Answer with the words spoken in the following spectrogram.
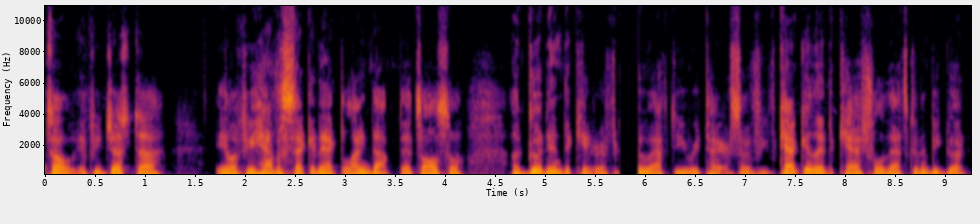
So if you just, uh, you know, if you have a second act lined up, that's also a good indicator if you do after you retire. So if you've calculated the cash flow, that's going to be good.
